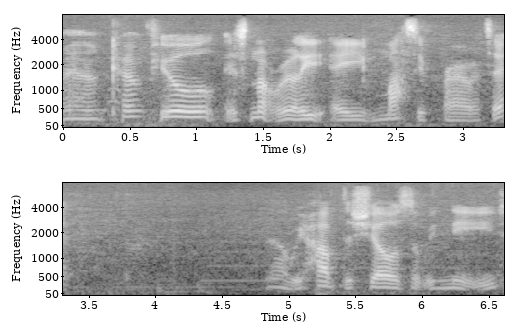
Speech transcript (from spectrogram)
Uh, chem fuel is not really a massive priority. We have the shells that we need.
